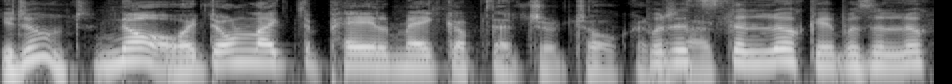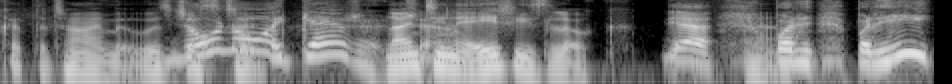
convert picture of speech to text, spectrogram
You don't. No, I don't like the pale makeup that you're talking But about. But it's the look. It was a look at the time. It was no, just no, a I get it. yeah. 1980s look. Yeah, but but he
